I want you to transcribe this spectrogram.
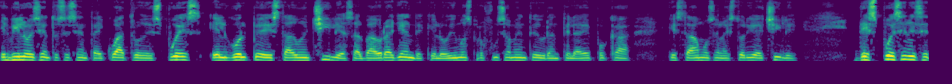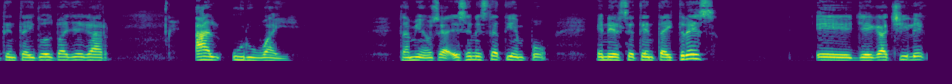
en 1964, después el golpe de Estado en Chile a Salvador Allende, que lo vimos profusamente durante la época que estábamos en la historia de Chile, después en el 72 va a llegar al Uruguay. También, o sea, es en este tiempo, en el 73 eh, llega a Chile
